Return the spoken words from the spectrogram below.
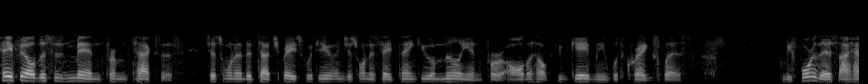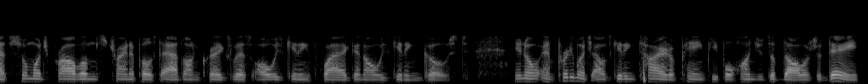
Hey, Phil, this is Min from Texas. Just wanted to touch base with you and just want to say thank you a million for all the help you gave me with Craigslist. Before this, I had so much problems trying to post ads on Craigslist, always getting flagged and always getting ghost. You know, and pretty much I was getting tired of paying people hundreds of dollars a day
